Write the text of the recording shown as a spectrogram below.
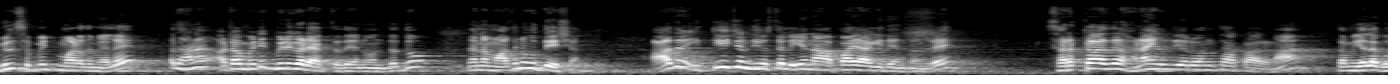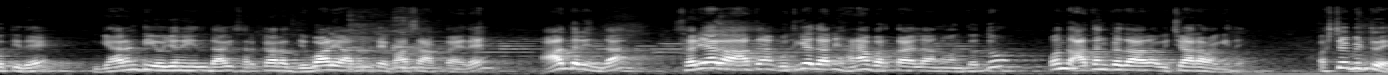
ಬಿಲ್ ಸಬ್ಮಿಟ್ ಮಾಡಿದ ಮೇಲೆ ಅದು ಹಣ ಆಟೋಮೆಟಿಕ್ ಬಿಡುಗಡೆ ಆಗ್ತದೆ ಅನ್ನುವಂಥದ್ದು ನನ್ನ ಮಾತಿನ ಉದ್ದೇಶ. ಆದರೆ ಇತ್ತೀಚಿನ ದಿವಸದಲ್ಲಿ ಏನು ಅಪಾಯ ಆಗಿದೆ ಅಂತಂದರೆ, ಸರ್ಕಾರದ ಹಣ ಇಲ್ಲದೇ ಇರುವಂತಹ ಕಾರಣ ತಮಗೆಲ್ಲ ಗೊತ್ತಿದೆ, ಗ್ಯಾರಂಟಿ ಯೋಜನೆಯಿಂದಾಗಿ ಸರ್ಕಾರ ದಿವಾಳಿ ಆದಂತೆ ಭಾಸ ಆಗ್ತಾ ಇದೆ. ಆದ್ದರಿಂದ ಸರಿಯಾಗಿ ಆತ ಗುತ್ತಿಗೆದಾರಿ ಹಣ ಬರ್ತಾ ಇಲ್ಲ ಅನ್ನುವಂಥದ್ದು ಒಂದು ಆತಂಕದ ವಿಚಾರವಾಗಿದೆ. ಅಷ್ಟೇ ಬಿಟ್ಟರೆ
